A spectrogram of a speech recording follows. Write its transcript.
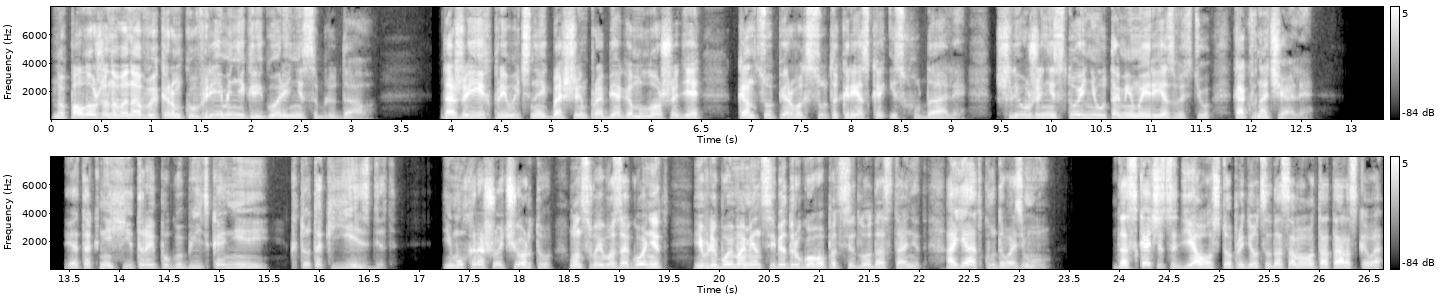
но положенного на выкормку времени Григорий не соблюдал. Даже их, привычные к большим пробегам лошади, к концу первых суток резко исхудали, шли уже не с той неутомимой резвостью, как в начале. Это к нехитрой погубить коней. Кто так ездит? Ему хорошо черту, он своего загонит и в любой момент себе другого под седло достанет. А я откуда возьму? Да скачется дьявол, что придется до самого татарского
